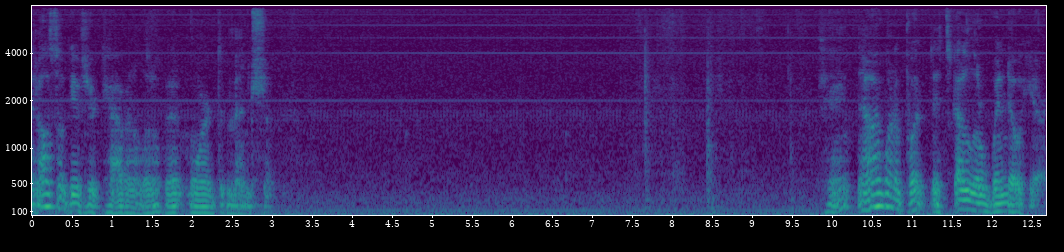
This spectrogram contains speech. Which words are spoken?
It also gives your cabin a little bit more dimension. Okay, now I want to put, it's got a little window here.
